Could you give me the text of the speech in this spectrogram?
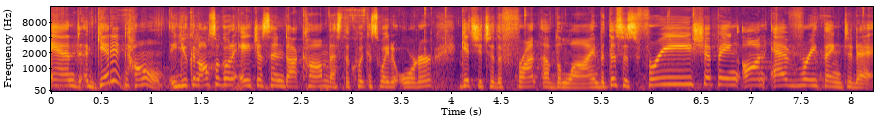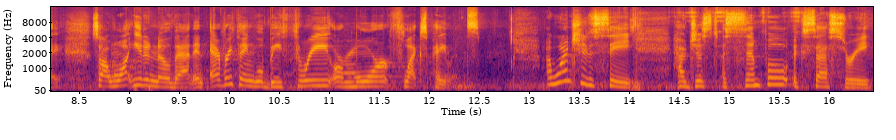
and get it home. You can also go to hsn.com. That's the quickest way to order. Get you to the front of the line. But this is free shipping on everything today. So I want you to know that. And everything will be three or more flex payments. I want you to see how just a simple accessory,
